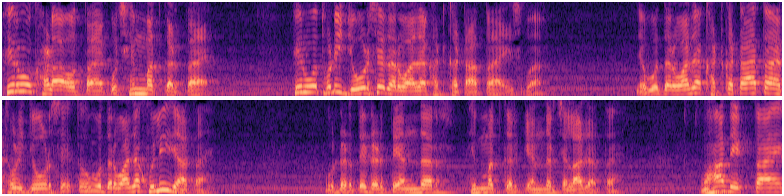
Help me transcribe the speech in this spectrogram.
फिर वो खड़ा होता है, कुछ हिम्मत करता है। फिर वो थोड़ी ज़ोर से दरवाज़ा खटखटाता है इस बार। जब वो दरवाज़ा खटखटाता है थोड़ी ज़ोर से तो वो दरवाज़ा खुल ही जाता है। वो डरते डरते अंदर, हिम्मत करके अंदर चला जाता है। वहाँ देखता है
